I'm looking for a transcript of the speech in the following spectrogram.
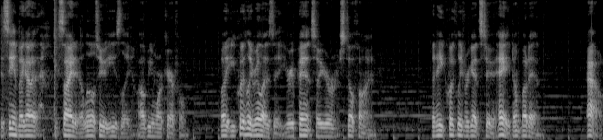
It seems I got excited a little too easily. I'll be more careful. But you quickly realize it. You repent, so you're still fine. Then he quickly forgets too. Hey, don't butt in. Ow.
